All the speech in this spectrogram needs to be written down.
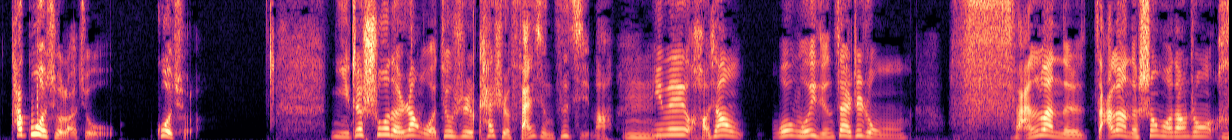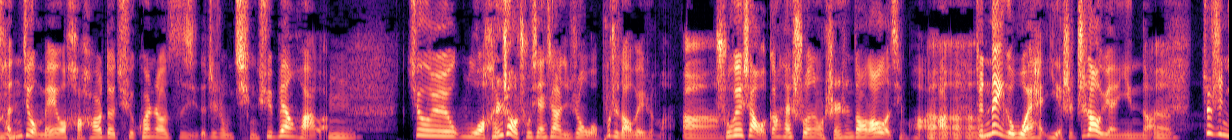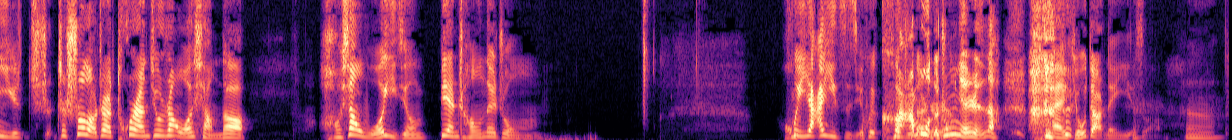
它过去了就过去了。你这说的让我就是开始反省自己嘛，嗯，因为好像我我已经在这种烦乱的杂乱的生活当中很久没有好好的去关照自己的这种情绪变化了。嗯。就是我很少出现像你这种，我不知道为什么，啊，除非像我刚才说那种神神叨叨的情况啊，就那个我也也是知道原因的。嗯。就是你这这说到这儿，突然就让我想到，好像我已经变成那种会压抑自己、会麻木的中，年人啊，哎，有点那意思。嗯。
